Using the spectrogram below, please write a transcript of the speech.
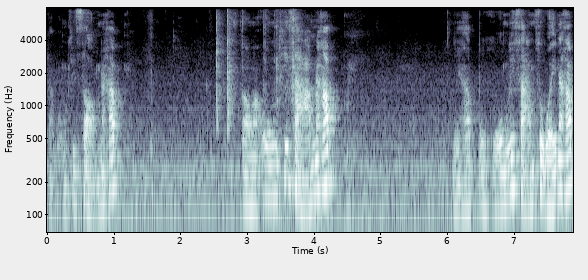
ครับองค์ที่สองนะครับ ต่อมาองค์ที่สามนะครับนี่ครับโอ้โหองค์ที่สามสวยนะครับ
